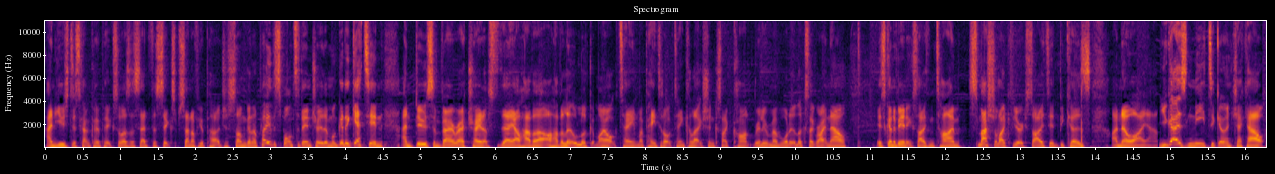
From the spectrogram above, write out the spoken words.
and use discount code Pixel, as I said, for 6% off your purchase. So I'm going to play the sponsored intro, then we're going to get in and do some very rare trade ups today. I'll have a, I'll have a little look at my Octane, my painted Octane collection, because I can't really remember what it looks like right now. It's going to be an exciting time. Smash a like if you're excited because I know I am. You guys need to go and check out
